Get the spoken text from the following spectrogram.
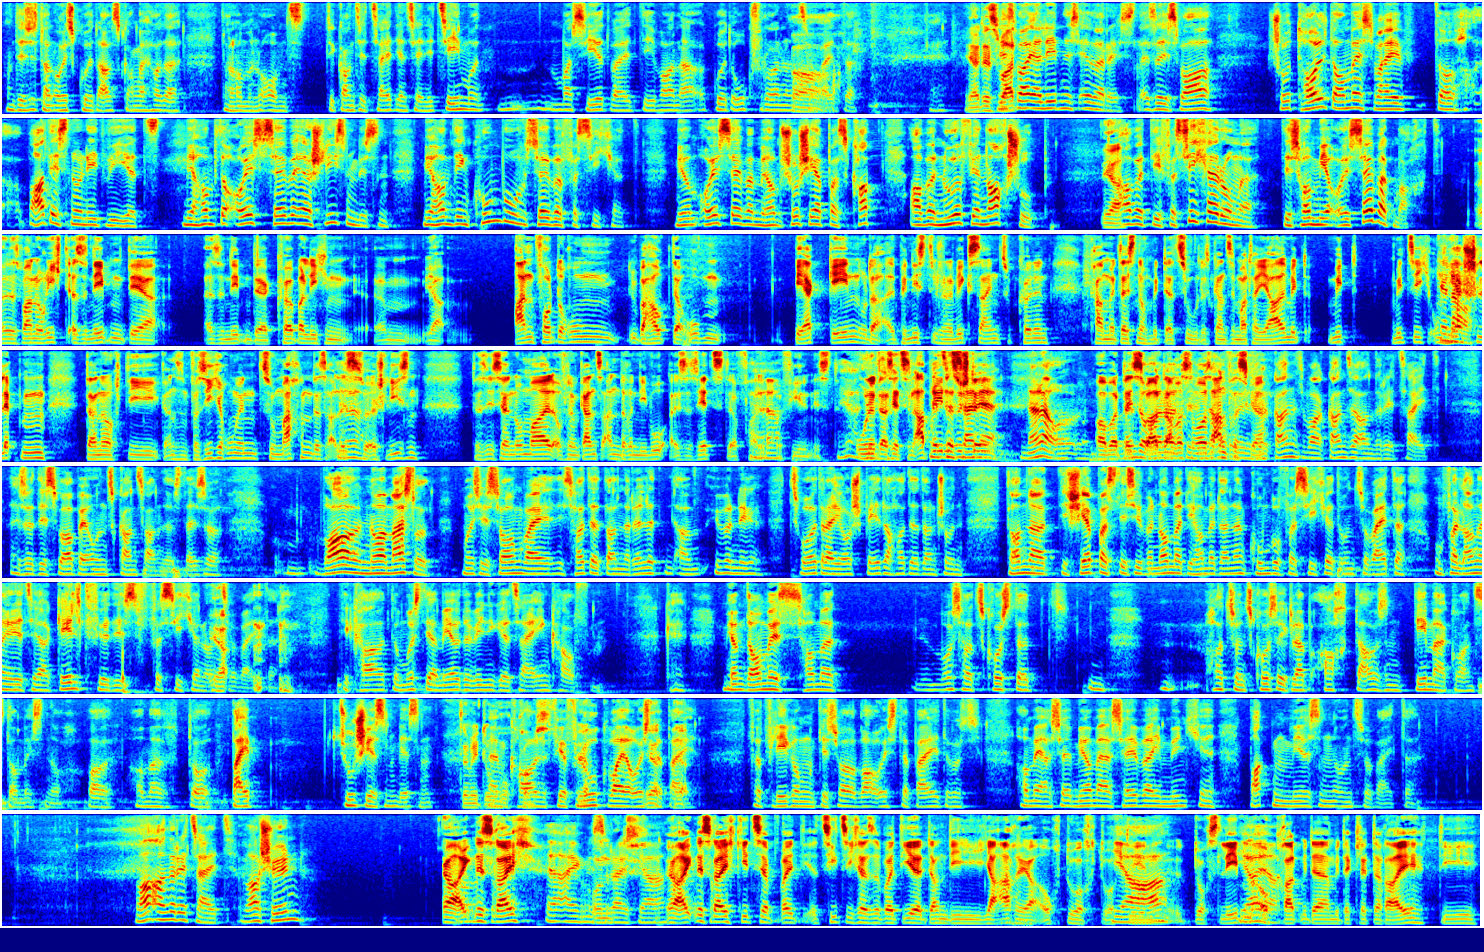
Und das ist dann alles gut ausgegangen. Hat er, dann haben wir noch abends die ganze Zeit in seine Zähne massiert, weil die waren auch gut angefroren und so Ah. weiter. Okay. Ja, das, Das war, war Erlebnis Everest. Also es war schon toll damals, weil da war das noch nicht wie jetzt. Wir haben da alles selber erschließen müssen. Wir haben den Kumbu selber versichert. Wir haben alles selber, wir haben schon Sherpas gehabt, aber nur für Nachschub. Ja. Aber die Versicherungen, das haben wir alles selber gemacht. also das war noch richtig, also neben der, also neben der körperlichen ähm, ja, Anforderung, überhaupt da oben Berg gehen oder alpinistisch unterwegs sein zu können, kam mir das noch mit dazu. Das ganze Material mit, mit, mit sich Genau. umherschleppen, dann auch die ganzen Versicherungen zu machen, das alles Ja. zu erschließen. Das ist ja normal auf einem ganz anderen Niveau, als es jetzt der Fall Ja. bei vielen ist. Ja, Ohne das ist- jetzt in Abrede ist zu eine- stellen. Nein, nein. Aber wenn das da war damals noch was anderes, gell? Ganz, war ganz eine andere Zeit. Also das war bei uns ganz anders. Also war nur ein Massel, muss ich sagen, weil es hat ja dann relativ, ähm, über eine, zwei, drei Jahre später hat er dann schon, da haben dann die Sherpas das übernommen, die haben ja dann einen Kumbo versichert und so weiter und verlangen jetzt ja Geld für das Versichern und Ja. so weiter. Die, du musst ja mehr oder weniger jetzt einkaufen. Okay. Wir haben damals, haben wir, was hat es gekostet? Hat es uns gekostet, ich glaube 8000 D-Mark waren es damals noch. War, haben wir da bei zuschießen müssen. Damit du. Für Flug Ja. war ja alles Ja, dabei. ja. Verpflegung, das war, war alles dabei. Das haben wir, auch, wir haben auch selber in München backen müssen und so weiter. War eine andere Zeit. War schön, Ereignisreich. Und ereignisreich, ja. ereignisreich geht's ja bei, zieht sich also bei dir dann die Jahre ja auch durch, durch Ja. den, durchs Leben, Ja, auch ja. gerade mit der, mit der Kletterei, die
